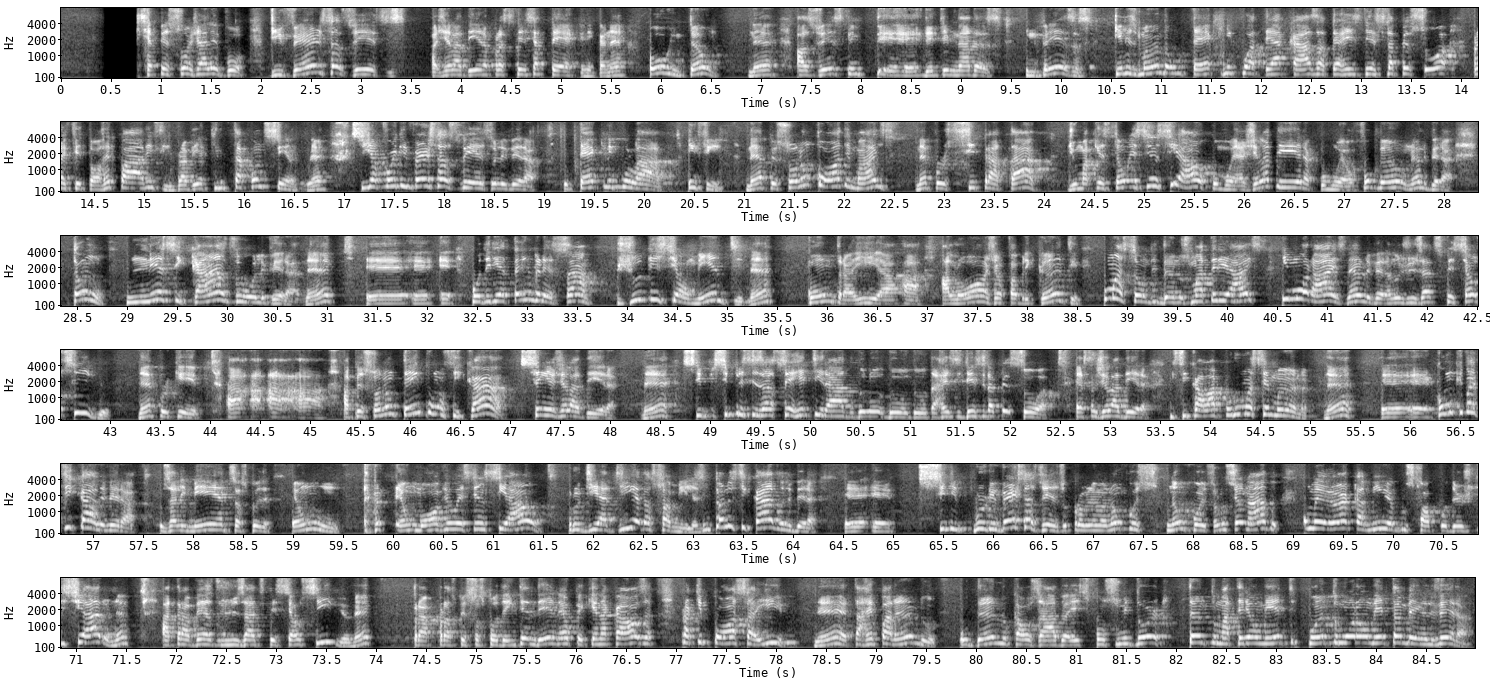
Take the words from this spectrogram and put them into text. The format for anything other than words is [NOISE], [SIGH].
Se a pessoa já levou diversas vezes a geladeira para assistência técnica, né? Ou então, né? Às vezes tem é, determinadas empresas que eles mandam um técnico até a casa, até a residência da pessoa para efetuar o reparo, enfim, para ver aquilo que está acontecendo, né? Se já foi diversas vezes, Oliveira, o técnico lá, enfim, né? A pessoa não pode mais, né? Por se tratar de uma questão essencial, como é a geladeira, como é o fogão, né, Oliveira? Então, nesse caso, Oliveira, né? É, é, poderia até ingressar judicialmente, né? Contra aí a, a, a, loja, o fabricante, uma ação de danos materiais e morais, né, Oliveira, no juizado especial civil, né, porque a, a, a, a pessoa não tem como ficar sem a geladeira, né, se, se precisar ser retirado do, do, do, da residência da pessoa, essa geladeira, e ficar lá por uma semana, né, é, é, como que vai ficar, Oliveira? Os alimentos, as coisas, é um, [COUGHS] é um móvel essencial para o dia a dia das famílias. Então, nesse caso, Oliveira, é, é se por diversas vezes o problema não foi, não foi solucionado, o melhor caminho é buscar o Poder Judiciário, né? através do juizado especial civil, né? para as pessoas poderem entender, né, o pequena causa, para que possa aí, né, tá reparando o dano causado a esse consumidor, tanto materialmente quanto moralmente também, Oliveira.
